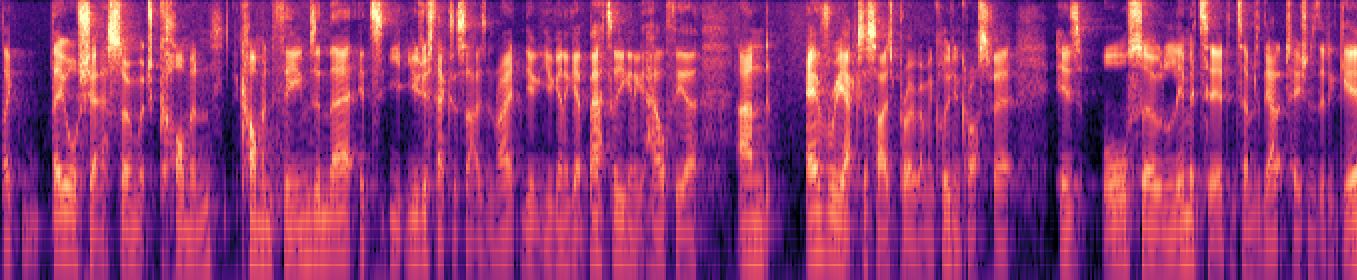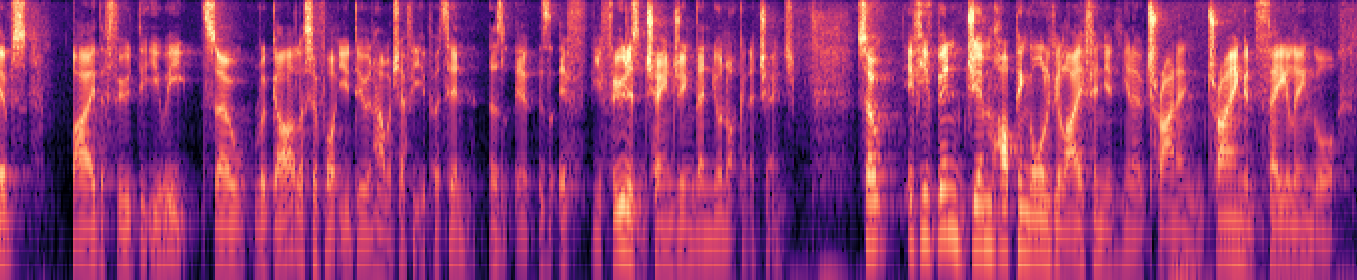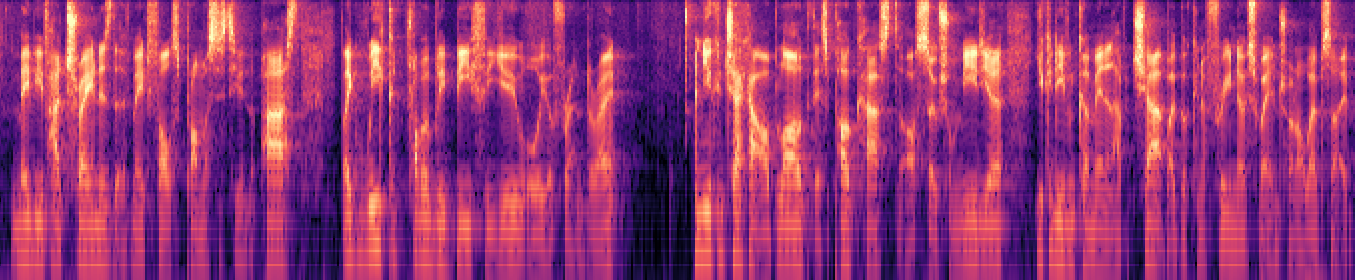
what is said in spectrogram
like they all share so much common common themes in there. It's you're just exercising right? You're, you're going to get better you're going to get healthier. And every exercise program including crossfit is also limited in terms of the adaptations that it gives by the food that you eat. So regardless of what you do and how much effort you put in as, as if your food isn't changing then you're not going to change so if you've been gym hopping all of your life and you're you know trying and trying and failing, or maybe you've had trainers that have made false promises to you in the past, like we could probably be for you or your friend, right? And you can check out our blog, this podcast, our social media. You could even come in and have a chat by booking a free no sweat intro on our website.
